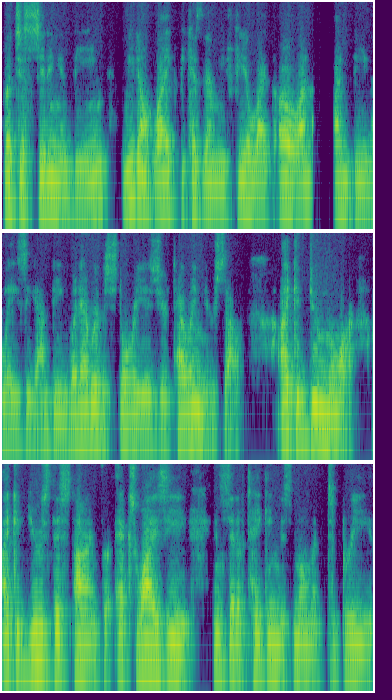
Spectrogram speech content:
but just sitting and being, we don't like because then we feel like, oh, I'm I'm being lazy. I'm being whatever the story is you're telling yourself. I could do more. I could use this time for XYZ instead of taking this moment to breathe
